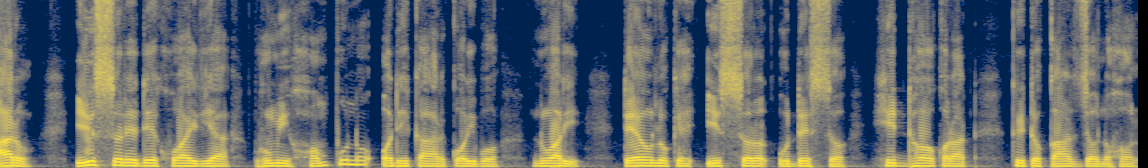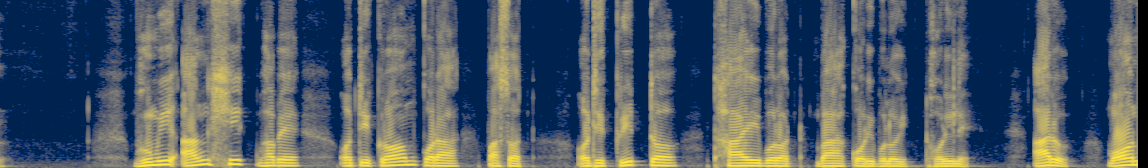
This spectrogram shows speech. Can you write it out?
আৰু ঈশ্বৰে দেখুৱাই দিয়া ভূমি সম্পূৰ্ণ অধিকাৰ কৰিব নোৱাৰি তেওঁলোকে ঈশ্বৰৰ উদ্দেশ্য সিদ্ধ কৰাত কৃতকাৰ্য নহ'ল। ভূমি আংশিকভাৱে অতিক্ৰম কৰা পাছত অধিকৃত ঠাইবোৰত বাস কৰিবলৈ ধৰিলে আৰু মন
